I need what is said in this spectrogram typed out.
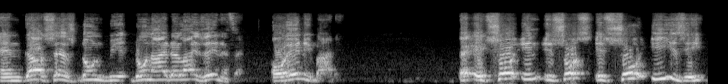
and God says, "Don't be, don't idolize anything or anybody." Uh, it's so in, it's so it's so easy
